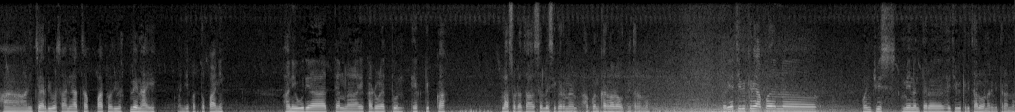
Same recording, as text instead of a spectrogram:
हा, आणि चार दिवस आणि आजचा पाचवा दिवस प्लेन आहे. म्हणजे फक्त पाणी. आणि उद्या त्यांना एका डोळ्यातून एक टिपका लासोटाचा असं लसीकरण आपण करणार आहोत मित्रांनो. तर याची विक्री आपण पंचवीस मे नंतर याची विक्री चालू होणार आहे मित्रांनो.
